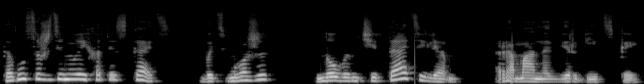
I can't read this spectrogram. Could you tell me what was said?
Кому суждено их отыскать? Быть может, новым читателям романа Вербицкой.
